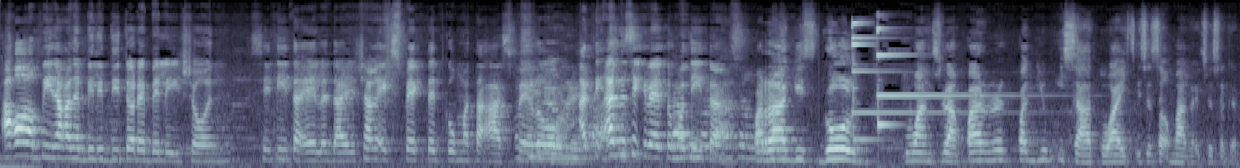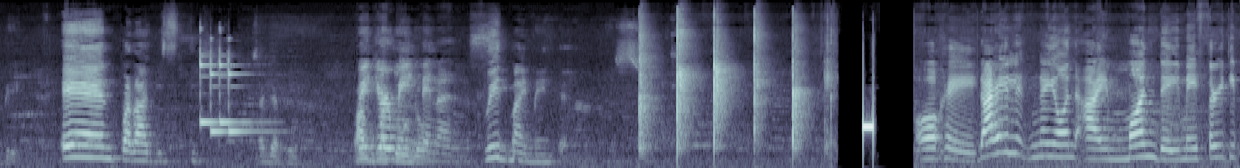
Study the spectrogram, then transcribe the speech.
Ako ang pinaka nabilib dito, Revelation. Si Tita Ella dahil siyang expected kong mataas. Pero, at, ano sikreto mo, Tita? Paragis gold. Once lang. Para pag yung isa, twice. Isa sa umaga, isa sa gabi. And paragis tea sa gabi. Pag With your matulog. maintenance. With my maintenance. Okay. Dahil ngayon ay Monday, may 30%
